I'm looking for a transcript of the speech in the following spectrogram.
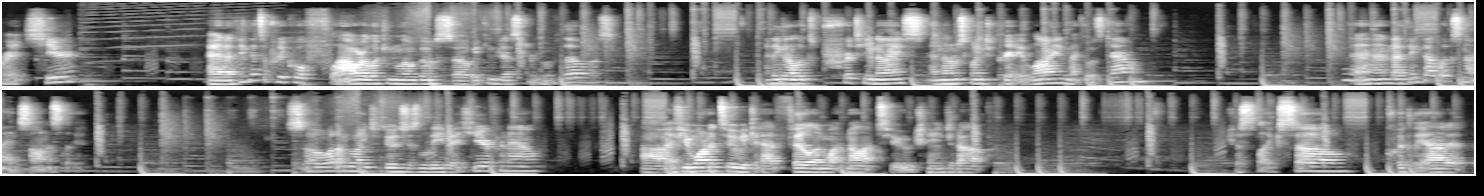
right here. And I think that's a pretty cool flower looking logo, so we can just remove those. I think that looks pretty nice. And then I'm just going to create a line that goes down. And I think that looks nice, honestly. So what I'm going to do is just leave it here for now. Uh, if you wanted to, we could add fill and whatnot to change it up. Just like so. Quickly add it.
